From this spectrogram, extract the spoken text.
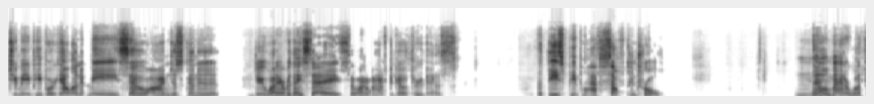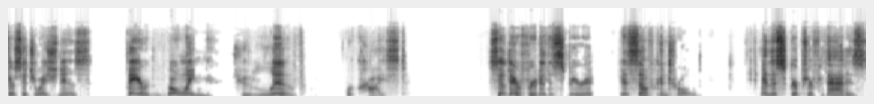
Too many people are yelling at me, so I'm just going to do whatever they say so I don't have to go through this. But these people have self control. No matter what their situation is, they are going to live for Christ. So their fruit of the Spirit is self control. And the scripture for that is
